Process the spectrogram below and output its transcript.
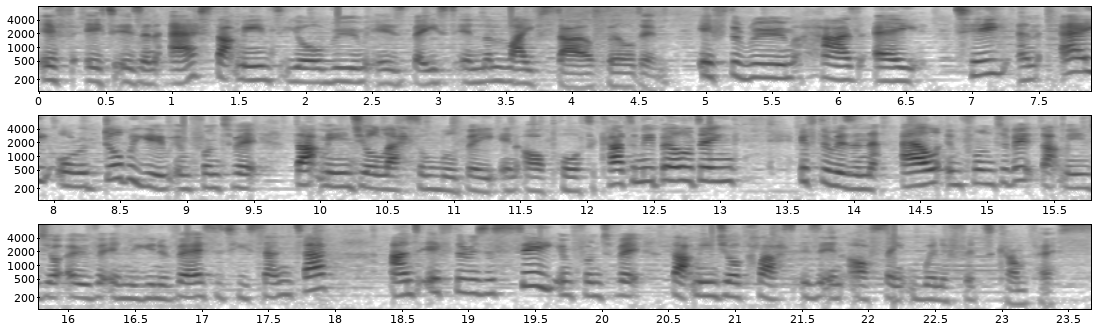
If it is an S, that means your room is based in the lifestyles building. If the room has a T, an A or a W in front of it, that means your lesson will be in our Port Academy building. If there is an L in front of it, that means you're over in the University Centre. And if there is a C in front of it, that means your class is in our St Winifred's campus.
